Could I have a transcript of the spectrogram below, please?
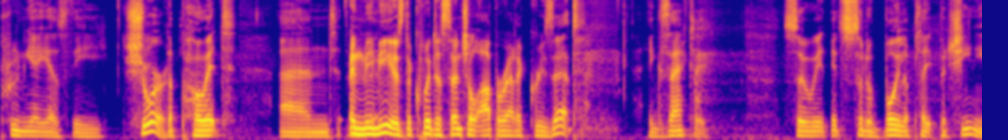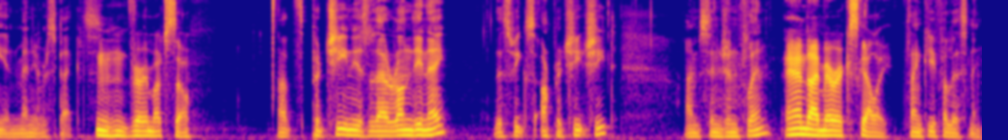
Prunier as the Sure, the poet, and and Mimi is the quintessential operatic grisette. exactly. So it, it's sort of boilerplate Puccini in many respects. hmm very much so. That's Puccini's La Rondine, this week's opera cheat sheet. I'm St. John Flynn. And I'm Eric Skelly. Thank you for listening.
